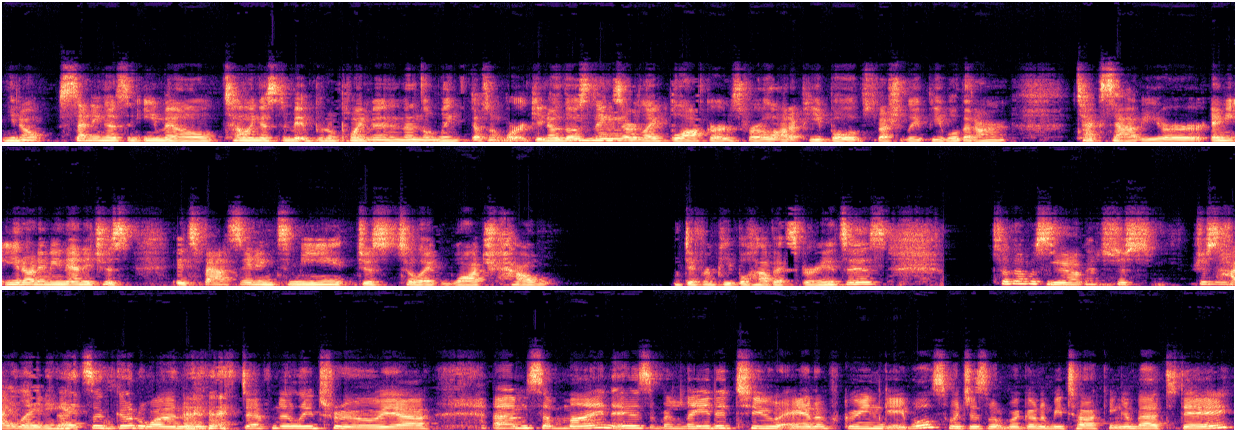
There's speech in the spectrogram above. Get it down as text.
you know, sending us an email telling us to make an appointment and then the link doesn't work. You know, those things are like blockers for a lot of people, especially people that aren't tech savvy or any, you know what I mean? And it just, it's fascinating to me just to like watch how different people have experiences. So that was, Yeah. that's just, just highlighting it. That's a good one. It's definitely true. Yeah. Um, so mine is related to Anne of Green Gables, which is what we're going to be talking about today.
